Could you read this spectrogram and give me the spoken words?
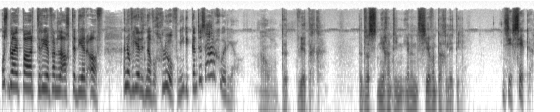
Ons bly 'n paar tree van hulle agterdeur af. En of jy dit nou wil glo of nie, die kind is erg oor jou. Wel, dit weet ek. Dit was 1971, Letty. Is jy seker?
